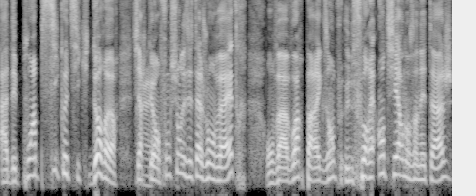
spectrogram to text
à des points psychotiques, d'horreur. C'est-à-dire Ouais. qu'en fonction des étages où on va être, on va avoir par exemple une forêt entière dans un étage,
